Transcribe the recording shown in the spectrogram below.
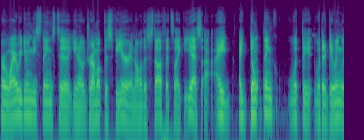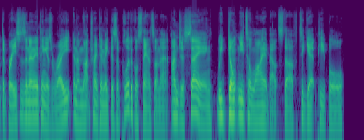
Or why are we doing these things to, you know, drum up this fear and all this stuff? It's like, yes, I I don't think what they what they're doing with the braces and anything is right and I'm not trying to make this a political stance on that. I'm just saying we don't need to lie about stuff to get people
